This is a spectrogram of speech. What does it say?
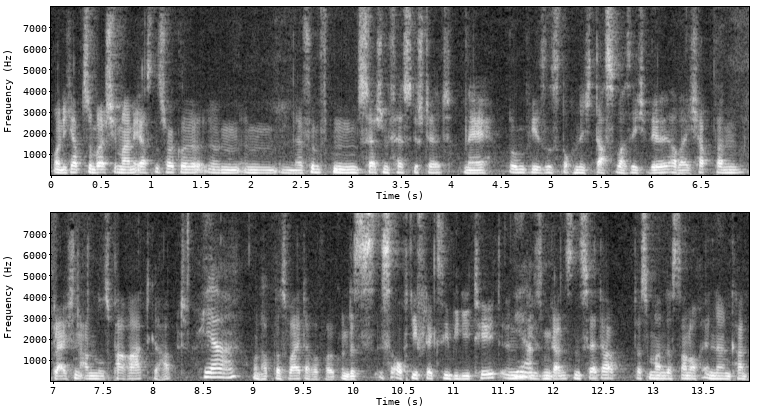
Und ich habe zum Beispiel in meinem ersten Circle ähm, in der fünften Session festgestellt, nee, irgendwie ist es doch nicht das, was ich will, aber ich habe dann gleich ein anderes Parat gehabt ja. und habe das weiterverfolgt. Und das ist auch die Flexibilität in ja. diesem ganzen Setup, dass man das dann auch ändern kann.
